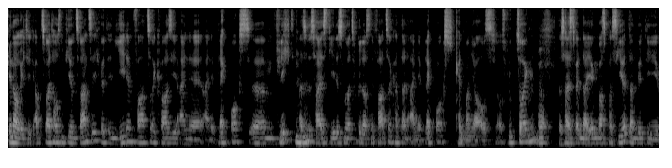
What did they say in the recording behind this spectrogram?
Genau, richtig. Ab 2024 wird in jedem Fahrzeug quasi eine, eine Blackbox-Pflicht. Ähm, mhm. Also das heißt, jedes neu zugelassene Fahrzeug hat dann eine Blackbox, kennt man ja aus, aus Flugzeugen. Ja. Das heißt, wenn da irgendwas passiert, dann wird die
